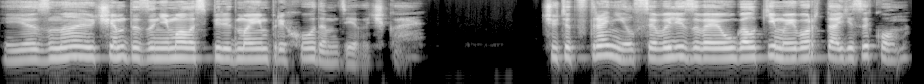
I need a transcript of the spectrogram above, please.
«Я знаю, чем ты занималась перед моим приходом, девочка». Чуть отстранился, вылизывая уголки моего рта языком.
